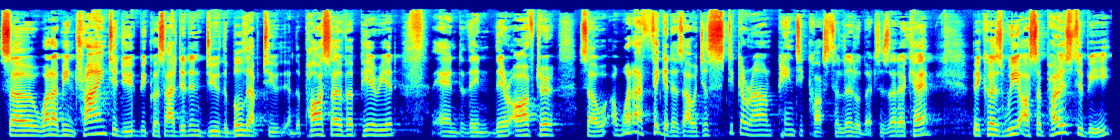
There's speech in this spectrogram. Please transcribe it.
So, what I've been trying to do, because I didn't do the build up to the Passover period and then thereafter, so what I figured is I would just stick around Pentecost a little bit. Is that okay? Because we are supposed to be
